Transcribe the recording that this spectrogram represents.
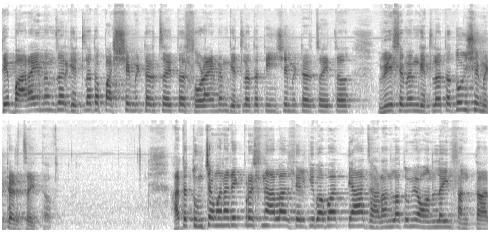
ते बारा एम एम जर घेतलं तर पाचशे मीटरचं येतं सोळा एम एम घेतलं तर तीनशे मीटरचं येतं वीस एम एम घेतलं तर दोनशे मीटरचं येतं. आता तुमच्या मनात एक प्रश्न आला असेल की बाबा त्या झाडांना तुम्ही ऑनलाईन सांगतात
